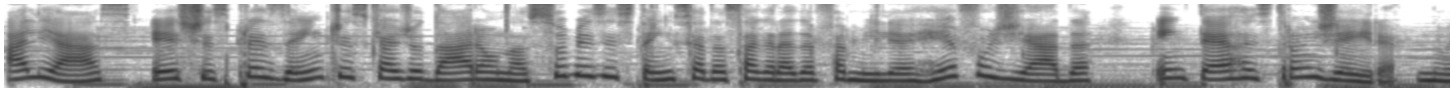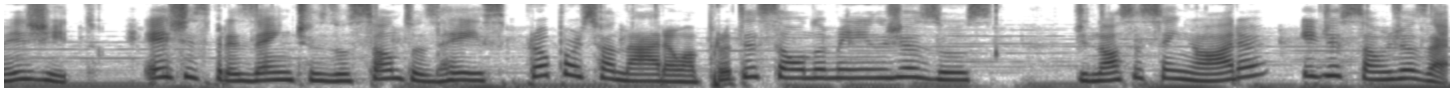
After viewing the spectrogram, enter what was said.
aliás, estes presentes que ajudaram na subsistência da Sagrada Família refugiada em terra estrangeira, no Egito. Estes presentes dos Santos Reis proporcionaram a proteção do menino Jesus, de Nossa Senhora e de São José.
